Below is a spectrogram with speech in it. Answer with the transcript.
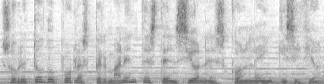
sobre todo por las permanentes tensiones con la Inquisición.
